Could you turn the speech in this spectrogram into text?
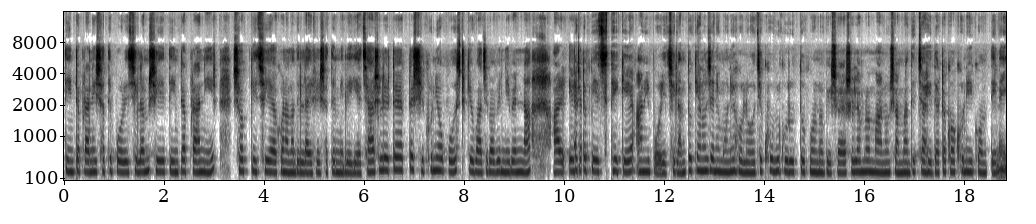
তিনটা প্রাণীর সাথে পড়েছিলাম সেই তিনটা প্রাণীর সব কিছুই এখন আমাদের লাইফের সাথে মিলে গিয়েছে। আসলে এটা একটা শিক্ষণীয় পোস্ট কেউ বাজেভাবে নেবেন না। আর এটা একটা পেজ থেকে আমি পড়েছিলাম। তো কেন জানি মনে হলো যে খুবই গুরুত্বপূর্ণ বিষয়। আসলে আমরা মানুষ আমাদের চাহিদাটা কখনোই কমতে নেই।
